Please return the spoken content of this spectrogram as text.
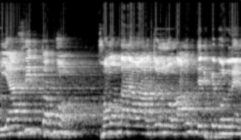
ইয়াজিদ তখন ক্ষমতা নেওয়ার জন্য মানুষদেরকে বললেন,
